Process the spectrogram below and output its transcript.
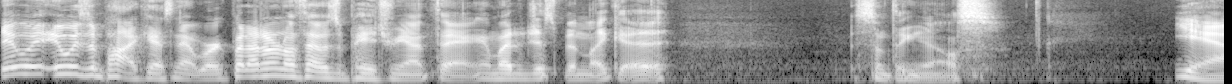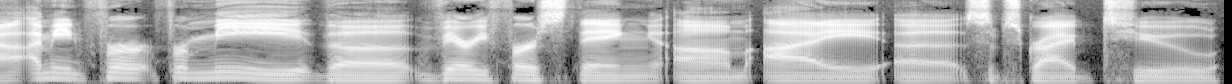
it wa it was a podcast network, but I don't know if that was a Patreon thing. It might have just been like a something else. Yeah, I mean, for for me, the very first thing um, I uh, subscribed to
